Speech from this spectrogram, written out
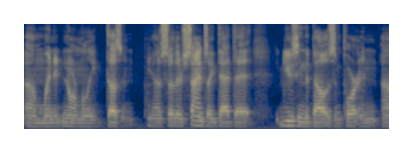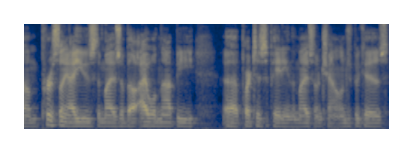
um, when it normally doesn't. You know, so there's signs like that that using the belt is important. Um, personally, I use the Myzone belt. I will not be uh, participating in the Myzone challenge because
